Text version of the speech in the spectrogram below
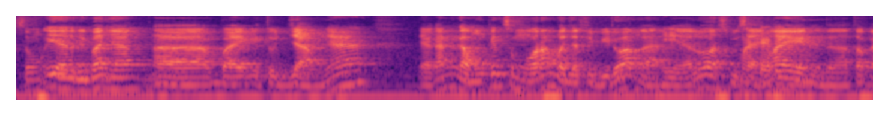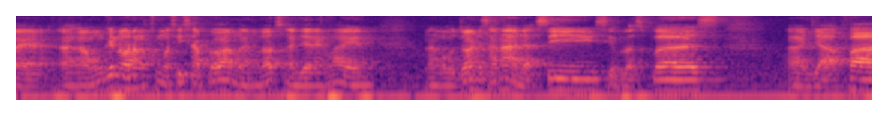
Semua iya lebih banyak. Uh, baik itu jamnya ya kan nggak mungkin semua orang belajar VB doang kan ya lu harus bisa yang Materi. lain gitu atau kayak eh, nggak mungkin orang cuma sharp doang kan lo harus ngajar yang lain nah kebetulan di sana ada C C++ eh, Java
